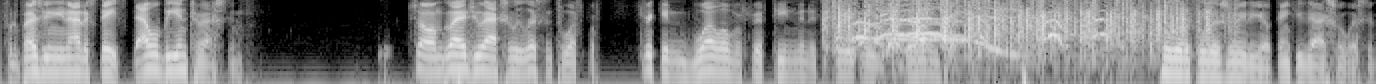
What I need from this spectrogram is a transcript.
For the President of the United States. That will be interesting. So I'm glad you actually listened to us for freaking well over 15 minutes straight. Political List Radio. Thank you guys for listening.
